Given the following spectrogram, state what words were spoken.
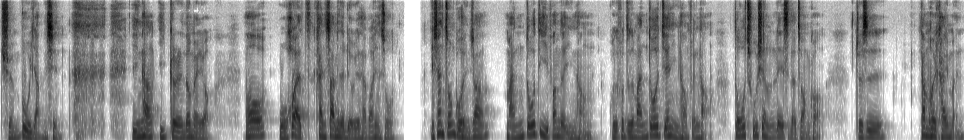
全部阳性，银行一个人都没有。”然后我后来看下面的留言，才发现说：“也像中国很像蛮多地方的银行，或者或者是蛮多间银行分行都出现了类似的状况，就是他们会开门，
